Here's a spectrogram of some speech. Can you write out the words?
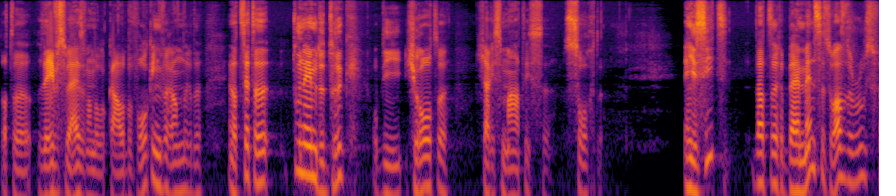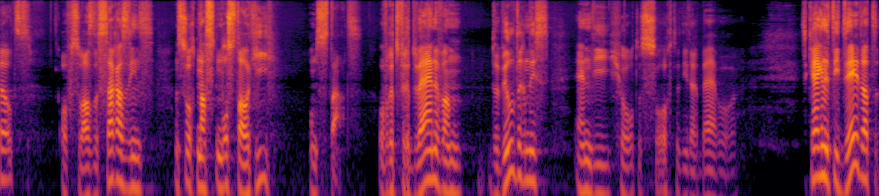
dat de levenswijze van de lokale bevolking veranderde. En dat zette toenemende druk op die grote, charismatische soorten. En je ziet dat er bij mensen zoals de Roosevelts of zoals de Sarrazins een soort nostalgie ontstaat over het verdwijnen van de wildernis en die grote soorten die daarbij horen. Ze krijgen het idee dat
